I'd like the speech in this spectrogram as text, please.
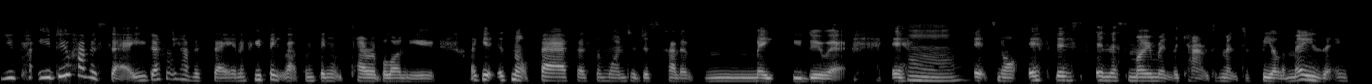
you ca- you do have a say. You definitely have a say. And if you think that's something that's terrible on you, like it, it's not fair for someone to just kind of make you do it. If Mm, it's not, if this in this moment the character's meant to feel amazing,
